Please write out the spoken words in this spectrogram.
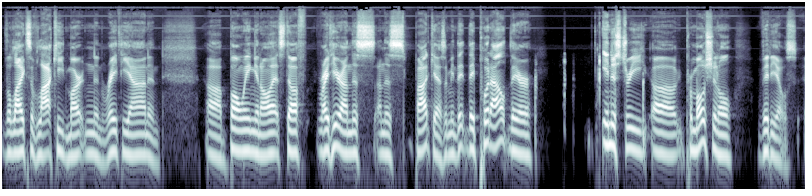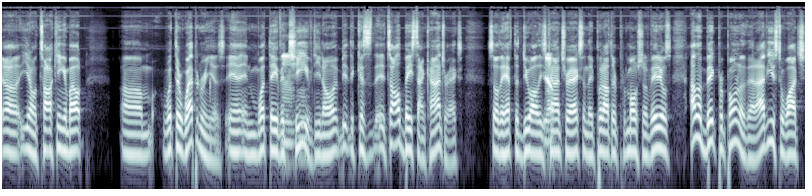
the likes of Lockheed Martin and Raytheon and uh, Boeing and all that stuff right here on this on this podcast. I mean, they, they put out their industry uh, promotional videos, uh, you know, talking about um, what their weaponry is and, and what they've Mhm. achieved, you know, because it's all based on contracts. So they have to do all these Yep. contracts and they put out their promotional videos. I'm a big proponent of that. I've used to watch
